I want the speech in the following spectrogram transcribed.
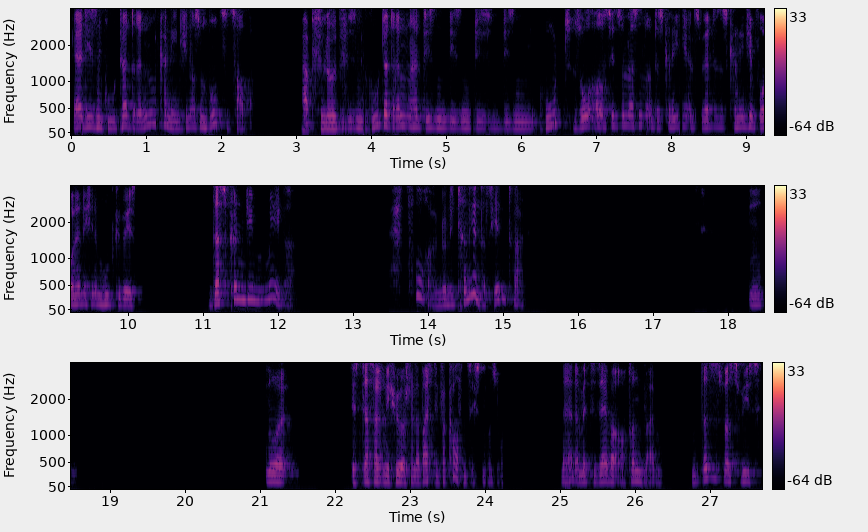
Ja, die sind gut da drin, Kaninchen aus dem Hut zu zaubern. Absolut. Die sind gut da drin, halt diesen, diesen, diesen, diesen Hut so aussehen zu lassen und das Kaninchen, als wäre das Kaninchen vorher nicht in dem Hut gewesen. Das können die mega. Hervorragend. Und die trainieren das jeden Tag. Hm. Nur ist das halt nicht höher, schneller, weiter. Die verkaufen sich nur so. Ja, damit sie selber auch drin bleiben. Und das ist was, wie es,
